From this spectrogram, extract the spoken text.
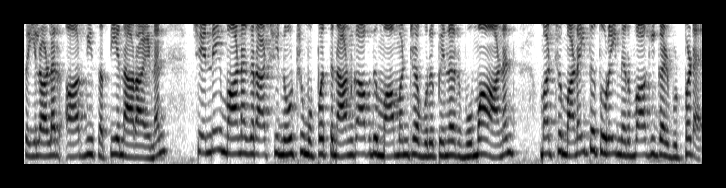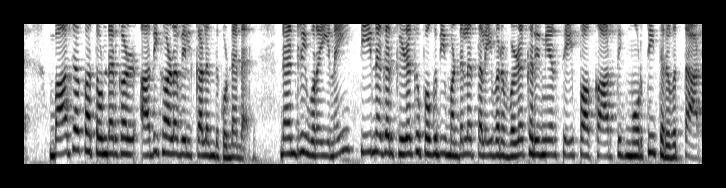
செயலாளர் ஆர் வி சத்யநாராயணன் சென்னை மாநகராட்சி நூற்று முப்பத்து நான்காவது மாமன்ற உறுப்பினர் உமா ஆனந்த் மற்றும் அனைத்து துறை நிர்வாகிகள் உட்பட பாஜக தொண்டர்கள் அதிக அளவில் கலந்து கொண்டனர். நன்றி உரையினை தீநகர் கிழக்கு பகுதி மண்டல தலைவர் வழக்கறிஞர் சேப்பா கார்த்திக் மூர்த்தி தெரிவித்தார்.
